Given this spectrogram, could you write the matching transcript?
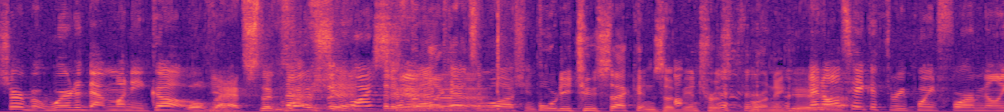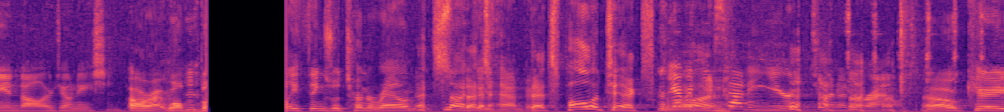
Sure, but where did that money go? Well, yeah. that's the question. That's the question. Yeah. in Washington. 42 seconds of oh. interest running. Yeah. And I'll take a $3.4 million donation. All right, well, things would turn around. That's not going to happen. That's politics. Come yeah, on. but he's had a year to turn it around. okay.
